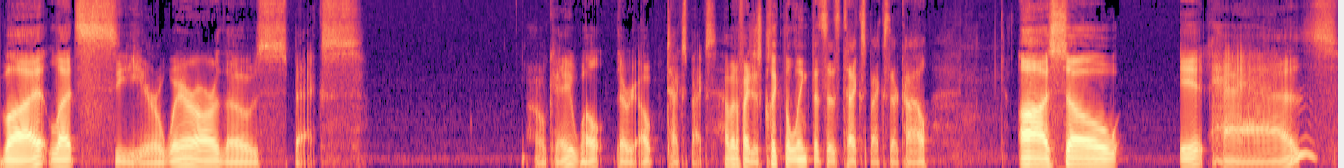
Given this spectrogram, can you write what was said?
But let's see here. Where are those specs? Okay, well, there we go. Oh, tech specs. How about if I just click the link that says tech specs there, Kyle? Uh, so it has.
